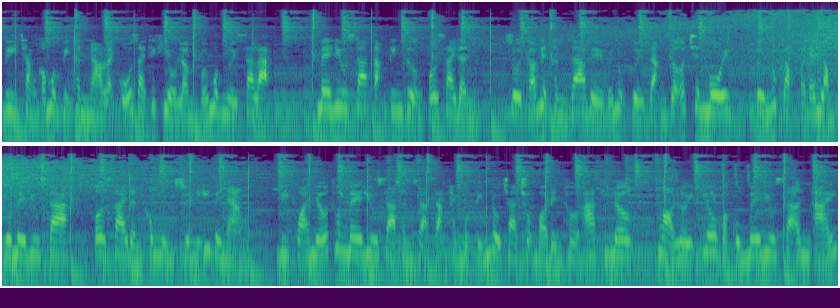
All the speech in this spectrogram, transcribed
vì chẳng có một vị thần nào lại cố giải thích hiểu lầm với một người xa lạ. Medusa tạm tin tưởng Poseidon, rồi cáo biệt thần ra về với nụ cười rạng rỡ trên môi. Từ lúc gặp và đem lòng yêu Medusa, Poseidon không ngừng suy nghĩ về nàng, vì quá nhớ thương Medusa thần giả dạng thành một tín đồ trà trộn vào đền thờ Athena, ngỏ lời yêu và cùng Medusa ân ái.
